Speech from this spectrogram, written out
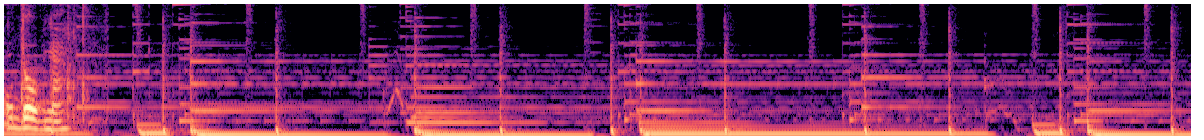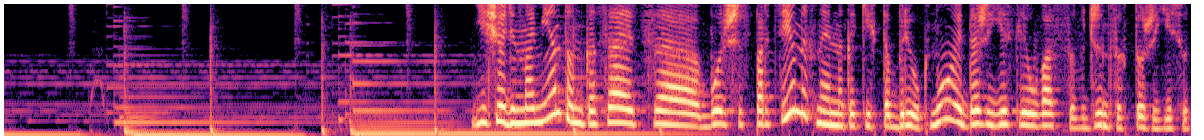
Удобно. Еще один момент, он касается больше спортивных, наверное, каких-то брюк. Ну и даже если у вас в джинсах тоже есть вот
